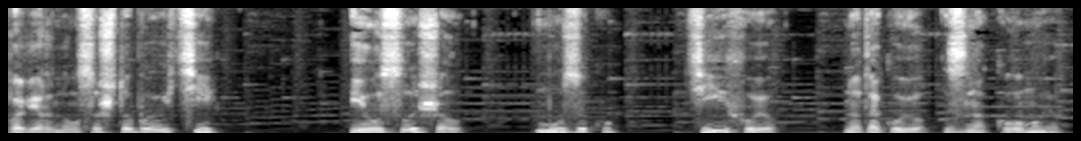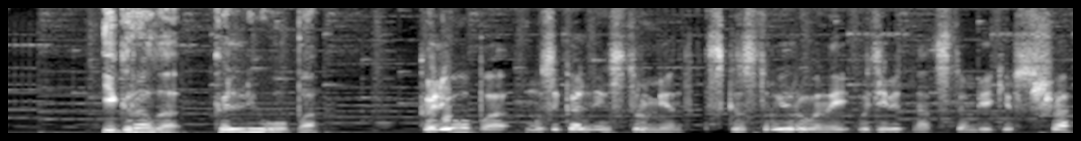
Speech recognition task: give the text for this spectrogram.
Повернулся, чтобы уйти, и услышал музыку, тихую, но такую знакомую. Играла Каллиопа. Каллиопа – музыкальный инструмент, сконструированный в XIX веке в США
